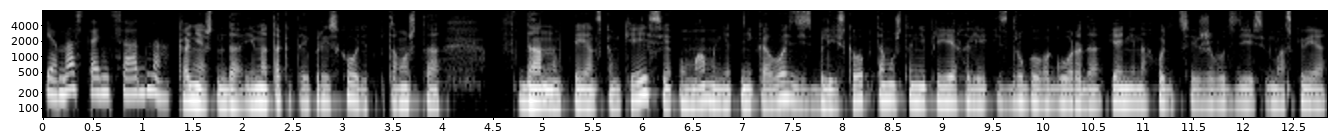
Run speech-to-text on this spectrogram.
и она останется одна. Конечно, да, именно так это и происходит, потому что в данном клиентском кейсе у мамы нет никого здесь близкого, потому что они приехали из другого города, и они находятся и живут здесь, в Москве,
